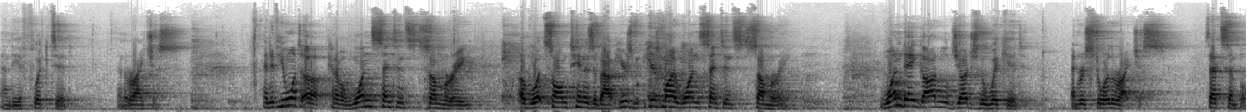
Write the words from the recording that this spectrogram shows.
and the afflicted and the righteous. And if you want a kind of a one sentence summary of what Psalm 10 is about, here's, here's my one sentence summary. One day God will judge the wicked and restore the righteous. It's that simple.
